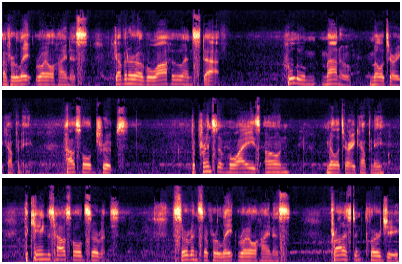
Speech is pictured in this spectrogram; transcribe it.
of Her late Royal Highness, Governor of Oahu and Staff, Hulu Manu Military Company, Household Troops, the Prince of Hawaii's own military company, the King's household servants, servants of Her late Royal Highness, Protestant clergy,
